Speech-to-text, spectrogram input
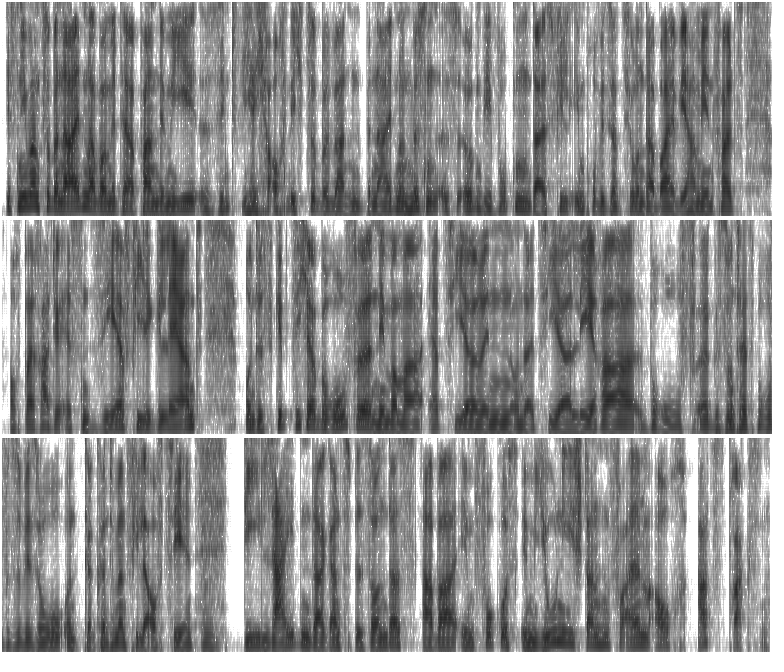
Ist niemand zu beneiden, aber mit der Pandemie sind wir ja auch nicht zu beneiden und müssen es irgendwie wuppen. Da ist viel Improvisation dabei. Wir haben jedenfalls auch bei Radio Essen sehr viel gelernt. Und es gibt sicher Berufe, nehmen wir mal Erzieherinnen und Erzieher, Lehrerberuf, äh, Gesundheitsberufe sowieso. Und da könnte man viele aufzählen. Mhm. Die leiden da ganz besonders. Aber im Fokus im Juni standen vor allem auch Arztpraxen.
